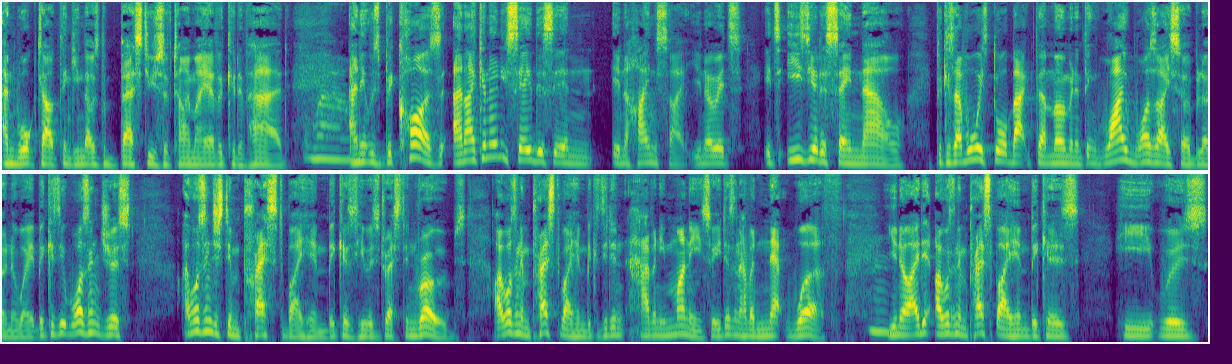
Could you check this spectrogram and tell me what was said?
and walked out thinking that was the best use of time I ever could have had. Wow. And it was because and I can only say this in in hindsight. You know, it's it's easier to say now because I've always thought back to that moment and think why was I so blown away? Because it wasn't just I wasn't just impressed by him because he was dressed in robes. I wasn't impressed by him because he didn't have any money, so he doesn't have a net worth. Mm. You know, I, I wasn't impressed by him because he was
